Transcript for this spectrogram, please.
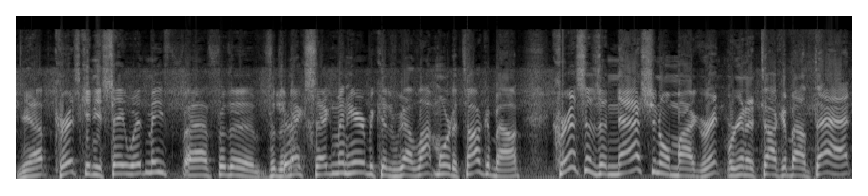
Yep, Chris, can you stay with me uh, for the for the next segment here because we've got a lot more to talk about. Chris is a national migrant. We're going to talk about that,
